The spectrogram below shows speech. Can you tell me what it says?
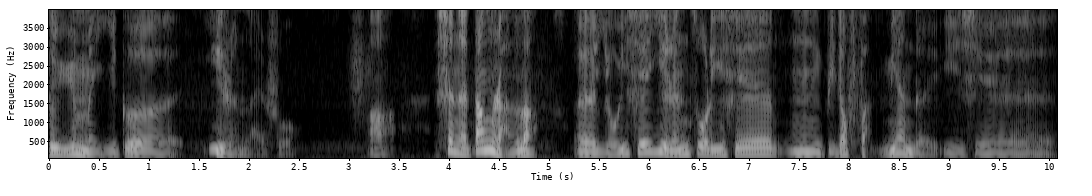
对于每一个艺人来说，啊，现在当然了。呃，有一些艺人做了一些嗯比较反面的一些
